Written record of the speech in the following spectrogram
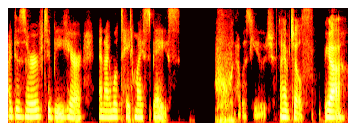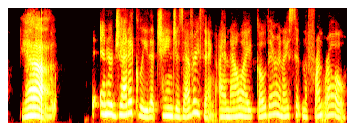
I deserve to be here and I will take my space. Whew, that was huge. I have chills. Yeah. Yeah. Energetically, that changes everything. And now I go there and I sit in the front row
